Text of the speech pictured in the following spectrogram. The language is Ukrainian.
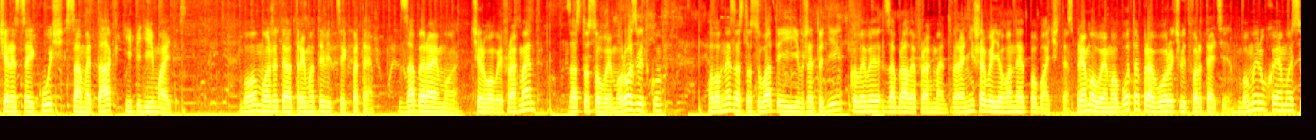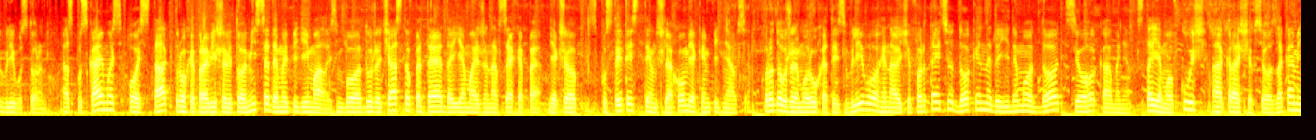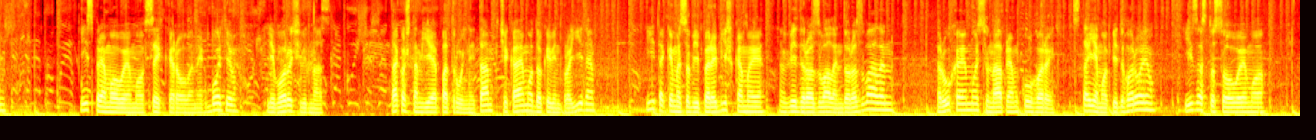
через цей кущ саме так і підіймайтесь, бо можете отримати від цих ПТ. Забираємо черговий фрагмент, застосовуємо розвідку. Головне застосувати її вже тоді, коли ви забрали фрагмент. Раніше ви його не побачите. Спрямовуємо бота праворуч від фортеці, бо ми рухаємось в ліву сторону. А спускаємось ось так, трохи правіше від того місця, де ми підіймались, бо дуже часто ПТ дає майже на все ХП, якщо спуститись тим шляхом, яким піднявся. Продовжуємо рухатись вліво, гинаючи фортецю, доки не доїдемо до цього каменя. Стаємо в кущ, а краще всього за камінь і спрямовуємо всіх керованих ботів ліворуч від нас. Також там є патрульний танк, чекаємо, доки він проїде. І такими собі перебіжками від розвалин до розвалин рухаємось у напрямку гори. Стаємо під горою і застосовуємо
